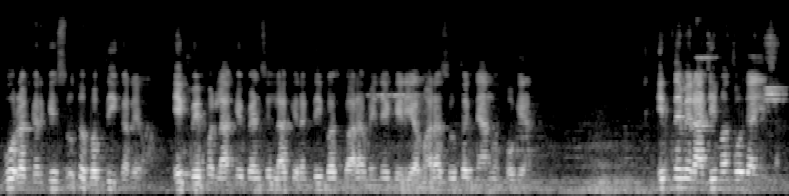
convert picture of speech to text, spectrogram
वो रख करके श्रुत भक्ति कर रहे हो। एक पेपर ला के, पेंसिल ला के रख दी, बस बारह महीने के लिए हमारा श्रुतक ज्ञान हो गया। इतने में राज़ी मत हो जाइए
